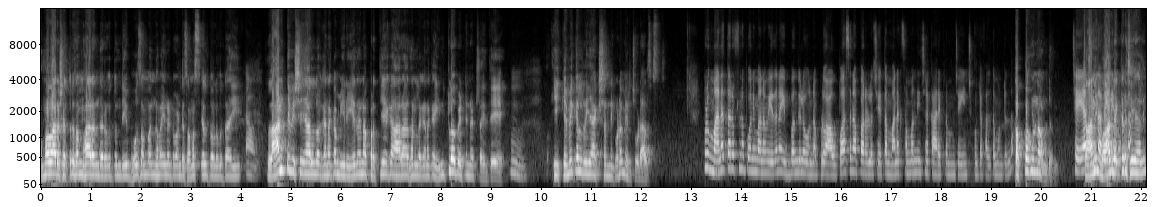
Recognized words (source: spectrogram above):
అమ్మవారు శత్రు సంహారం జరుగుతుంది భూ సంబంధమైనటువంటి సమస్యలు తొలగుతాయి. లాంటి విషయాల్లో గనక మీరు ఏదైనా ప్రత్యేక ఆరాధనలు గనక ఇంట్లో పెట్టినట్లయితే. ఈ కెమికల్ రియాక్షన్ని కూడా మీరు చూడాల్సి వస్తుంది. ఇప్పుడు మన తరఫున పోని మనం ఏదైనా ఇబ్బందిలో ఉన్నప్పుడు ఆ ఉపాసన పరుల చేత మనకు సంబంధించిన కార్యక్రమం చేయించుకుంటే ఫలితం ఉంటుందా? తప్పకుండా ఉంటుంది. కానీ వాళ్ళు ఎక్కడ? చేయాలి.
